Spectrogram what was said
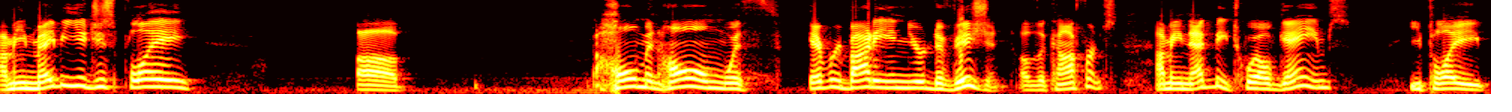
I mean, maybe you just play uh, home and home with everybody in your division of the conference. I mean, that'd be 12 games. You play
